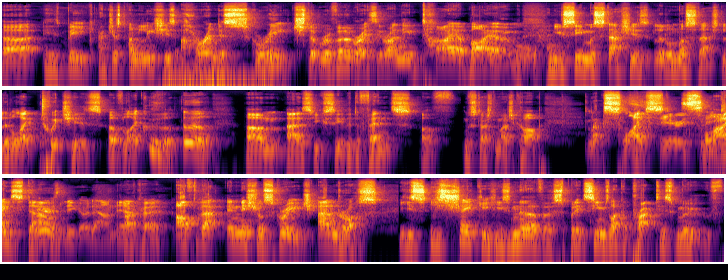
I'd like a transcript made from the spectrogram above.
uh, his beak and just unleashes a horrendous screech that reverberates around the entire biome, and you see Mustache's little mustache, little like twitches of like ugh, ugh, um, as you see the defense of Mustache the Magikarp like slice, slice down. seriously go down. Yeah. Okay. After that initial screech, Andros, he's he's shaky, he's nervous, but it seems like a practice move.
